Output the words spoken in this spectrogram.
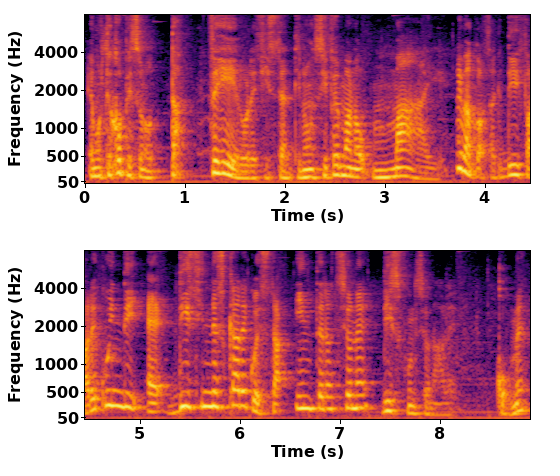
E molte coppie sono davvero resistenti, non si fermano mai. La prima cosa che devi fare quindi è disinnescare questa interazione disfunzionale. Come?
